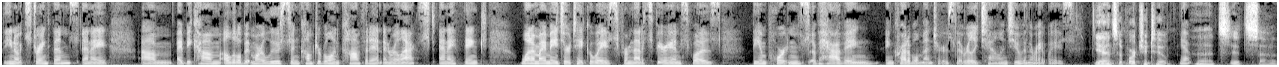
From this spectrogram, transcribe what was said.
you know, it strengthens and I, um, I become a little bit more loose and comfortable and confident and relaxed. And I think one of my major takeaways from that experience was the importance of having incredible mentors that really challenge you in the right ways. Yeah, and support you too. Yep. Uh, it's it's uh,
